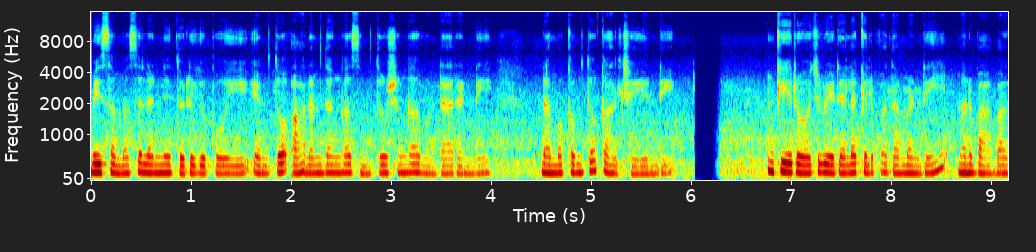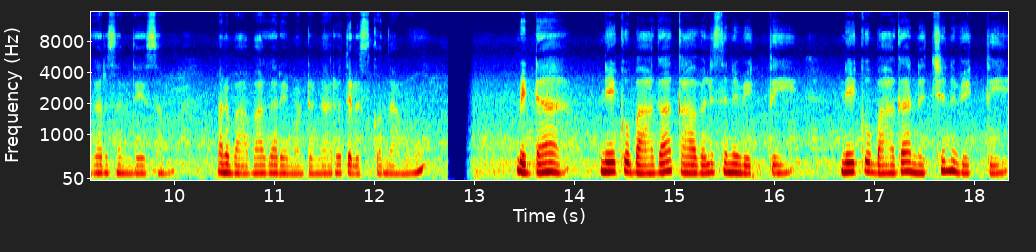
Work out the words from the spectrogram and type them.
మీ సమస్యలన్నీ తొలగిపోయి ఎంతో ఆనందంగా సంతోషంగా ఉంటారండి. నమ్మకంతో కాల్ చేయండి. ఇంక ఈరోజు వీడియోలోకి వెళ్ళిపోదామండి. మన బాబాగారి సందేశం. మన బాబాగారు ఏమంటున్నారో తెలుసుకుందాము. బిడ్డ నీకు బాగా కావలసిన వ్యక్తి నీకు బాగా నచ్చిన వ్యక్తి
